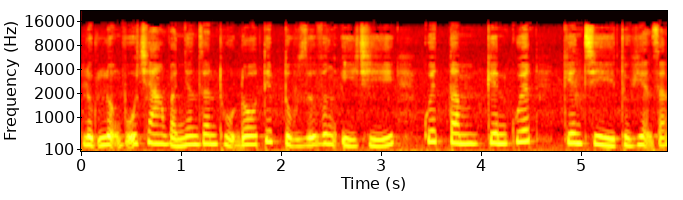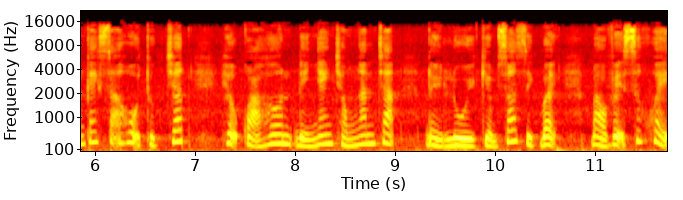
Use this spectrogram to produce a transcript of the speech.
lực lượng vũ trang và nhân dân thủ đô tiếp tục giữ vững ý chí, quyết tâm, kiên quyết, kiên trì thực hiện giãn cách xã hội thực chất, hiệu quả hơn để nhanh chóng ngăn chặn, đẩy lùi kiểm soát dịch bệnh, bảo vệ sức khỏe,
